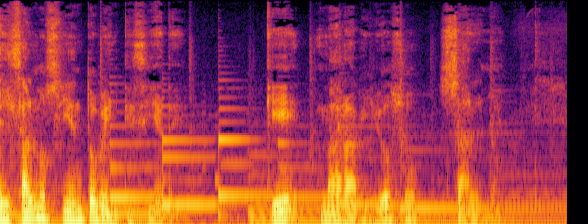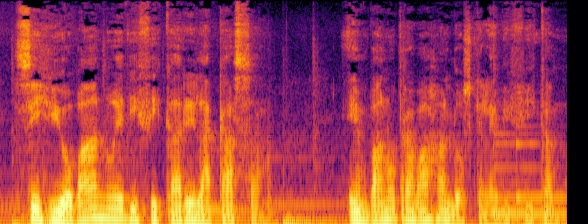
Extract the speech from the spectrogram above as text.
El Salmo 127. Qué maravilloso salmo. Si Jehová no edificare la casa, en vano trabajan los que la edifican.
